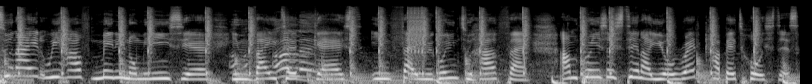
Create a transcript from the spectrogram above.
Tonight we have many nominees here, invited guests. In fact, we're going to have fun. I'm Princess Tina, your red carpet hostess.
